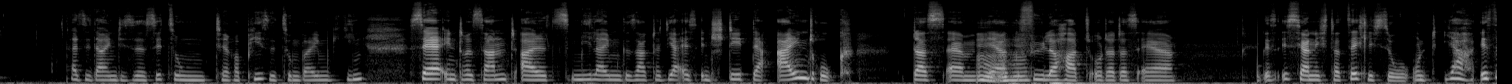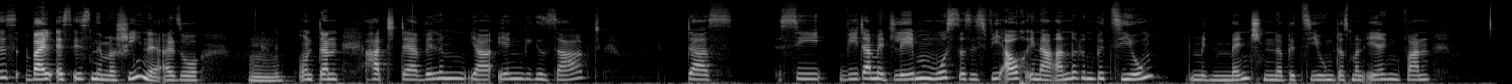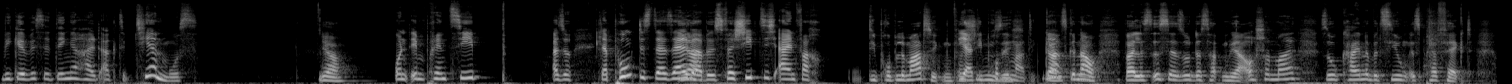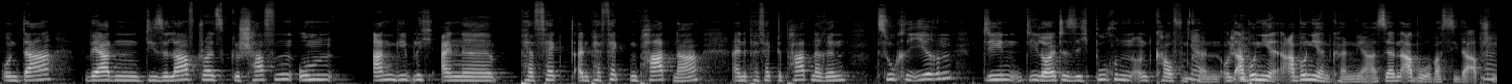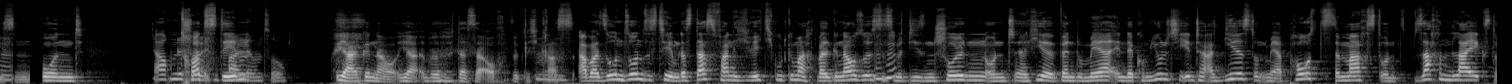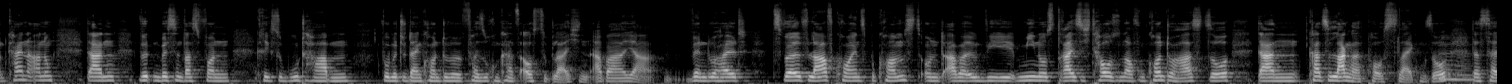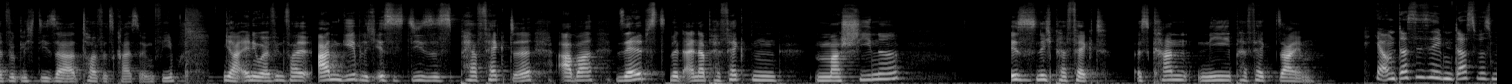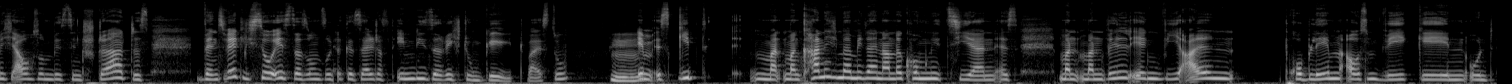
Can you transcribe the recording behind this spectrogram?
als sie da in diese Sitzung, Therapiesitzung bei ihm ging, sehr interessant, als Mila ihm gesagt hat, ja, es entsteht der Eindruck, dass ähm, mhm. er Gefühle hat oder dass er es ist ja nicht tatsächlich so. Und ja, ist es, weil es ist eine Maschine. Also, mhm. und dann hat der Willem ja irgendwie gesagt, dass sie wieder mit leben muss. Das ist wie auch in einer anderen Beziehung, mit Menschen in einer Beziehung, dass man irgendwann wie gewisse Dinge halt akzeptieren muss. Ja. Und im Prinzip, also der Punkt ist derselbe, ja. aber es verschiebt sich einfach die Problematiken verschieben ja, die Problematik. sich. Ganz ja, genau. genau. Weil es ist ja so, das hatten wir auch schon mal, so keine Beziehung ist perfekt. Und da werden diese Love Droids geschaffen, um angeblich eine perfekt, einen perfekten Partner, eine perfekte Partnerin zu kreieren, den die Leute sich buchen und kaufen ja. können und abonnieren, abonnieren können. Ja, ist ja ein Abo, was sie da abschließen. Mhm. Und auch eine trotzdem und so. Ja, genau, ja, das ist ja auch wirklich krass. Mhm. Aber so, so ein System, das, das fand ich richtig gut gemacht, weil genau so ist mhm. es mit diesen Schulden und äh, hier, wenn du mehr in der Community interagierst und mehr Posts machst und Sachen likest und keine Ahnung, dann wird ein bisschen was von, kriegst du Guthaben, womit du dein Konto versuchen kannst auszugleichen. Aber ja, wenn du halt zwölf Love Coins bekommst und aber irgendwie minus 30.000 auf dem Konto hast, so, dann kannst du lange Posts liken, so. Mhm. Das ist halt wirklich dieser Teufelskreis irgendwie. Ja, anyway, auf jeden Fall angeblich ist es dieses Perfekte, aber selbst mit einer perfekten Maschine ist es nicht perfekt. Es kann nie perfekt sein. Ja, und das ist eben das, was mich auch so ein bisschen stört, dass wenn es wirklich so ist, dass unsere Gesellschaft in diese Richtung geht, weißt du? Hm. Eben, es gibt man, man kann nicht mehr miteinander kommunizieren. Es, man, man will irgendwie allen Problemen aus dem Weg gehen und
